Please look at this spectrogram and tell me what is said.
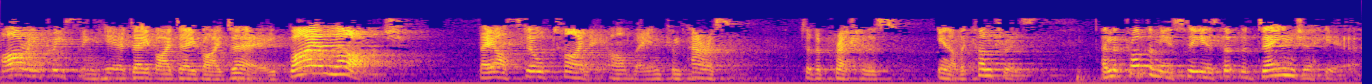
are increasing here day by day by day, by and large, they are still tiny, aren't they, in comparison to the pressures in other countries. And the problem you see is that the danger here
